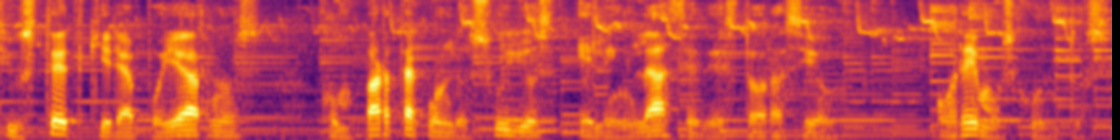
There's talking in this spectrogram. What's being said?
Si usted quiere apoyarnos, comparta con los suyos el enlace de esta oración. Oremos juntos.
